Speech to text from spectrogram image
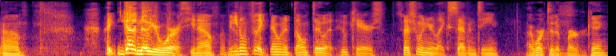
Um, you got to know your worth, you know. If Yeah. you don't feel like doing it, don't do it. Who cares? Especially when you're like 17. I worked at a Burger King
